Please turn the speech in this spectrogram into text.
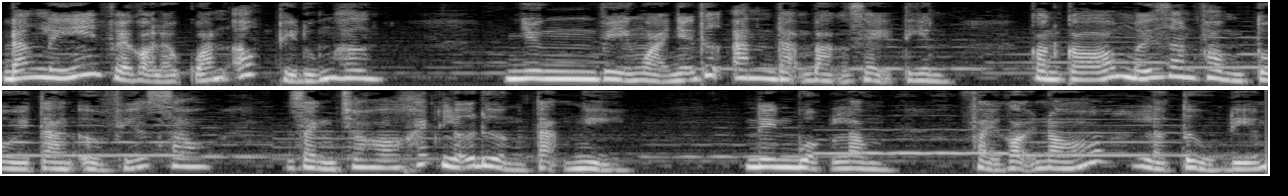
Đáng lý phải gọi là quán ốc thì đúng hơn. Nhưng vì ngoài những thức ăn đạm bạc rẻ tiền, Còn có mấy gian phòng tồi tàn ở phía sau, Dành cho khách lỡ đường tạm nghỉ. Nên buộc lòng Phải gọi nó là tử điếm.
